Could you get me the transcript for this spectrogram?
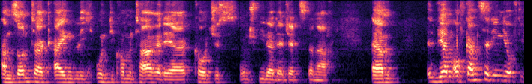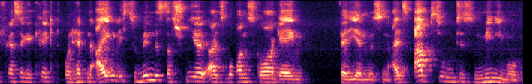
am Sonntag eigentlich und die Kommentare der Coaches und Spieler der Jets danach. Ähm, wir haben auf ganzer Linie auf die Fresse gekriegt und hätten eigentlich zumindest das Spiel als One-Score-Game verlieren müssen, als absolutes Minimum.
